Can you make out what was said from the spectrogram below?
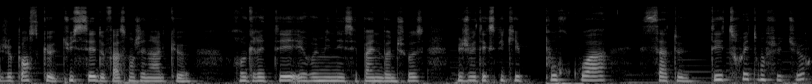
Je pense que tu sais de façon générale que regretter et ruminer, c'est pas une bonne chose, mais je vais t'expliquer pourquoi ça te détruit ton futur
